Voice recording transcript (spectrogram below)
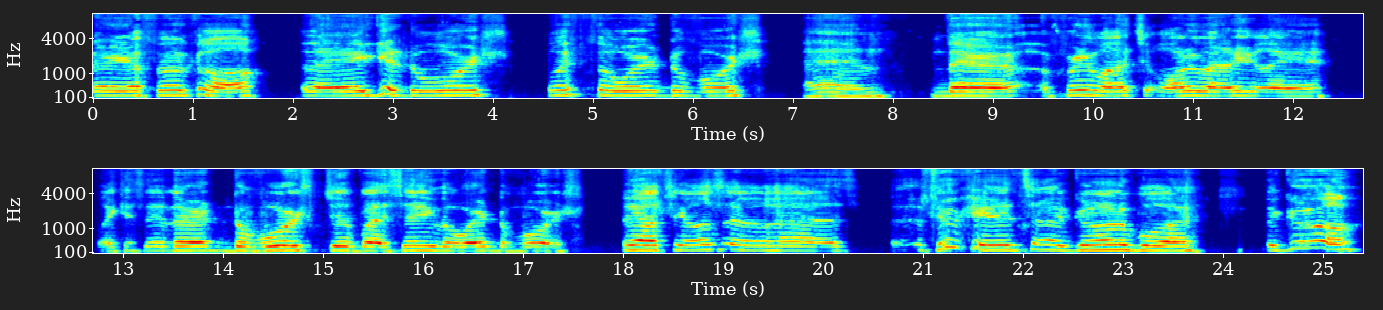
during a phone call, they get divorced with the word divorce, and they're pretty much automatically, like I said, they're divorced just by saying the word divorce. Now she also has two kids, a girl and a boy. The girl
